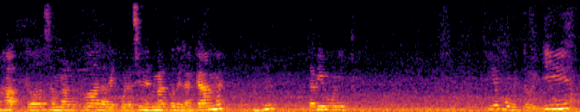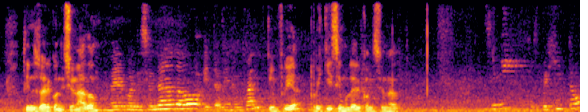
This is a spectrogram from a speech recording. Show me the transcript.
Ajá, todas a mano, toda la decoración, el marco de la cama. Está bien bonito. Bien bonito. Y Tiene su aire acondicionado. aire acondicionado y también un fan. Que enfría riquísimo el aire acondicionado. Sí, su espejito.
